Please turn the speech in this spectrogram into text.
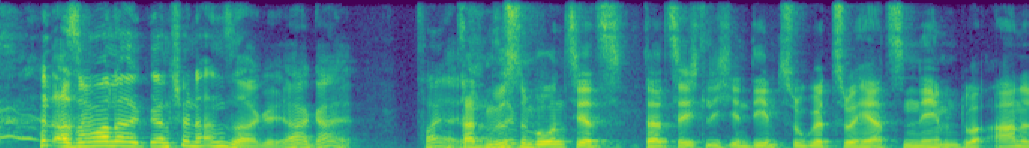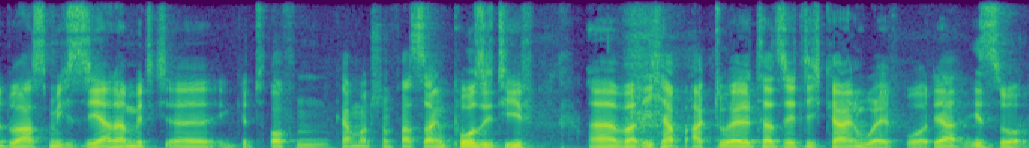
das war eine ganz schöne Ansage. Ja, geil. Feier das müssen wir uns jetzt tatsächlich in dem Zuge zu Herzen nehmen. Du, Arne, du hast mich sehr damit äh, getroffen, kann man schon fast sagen, positiv, äh, weil ich habe aktuell tatsächlich kein Waveboard. Ja, ist so.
